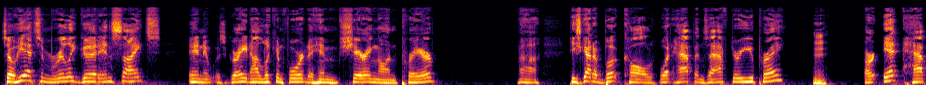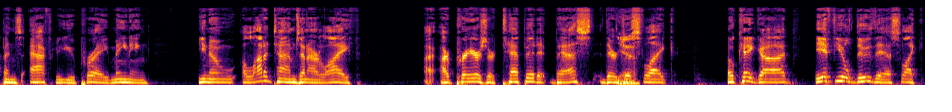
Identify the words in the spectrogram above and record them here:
So he had some really good insights, and it was great. I'm looking forward to him sharing on prayer. Uh, he's got a book called What Happens After You Pray, or It Happens After You Pray, meaning, you know, a lot of times in our life, our prayers are tepid at best. They're Yeah. just like, okay, God, if you'll do this, like,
